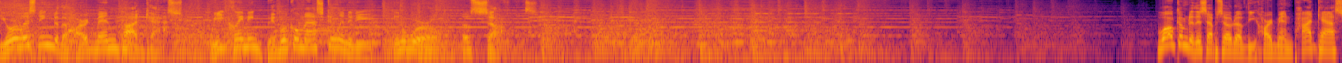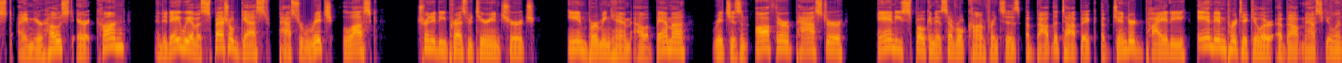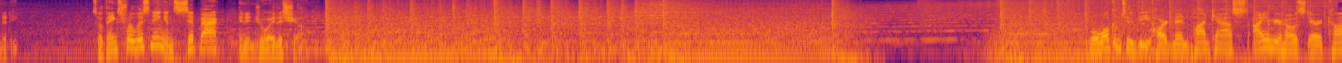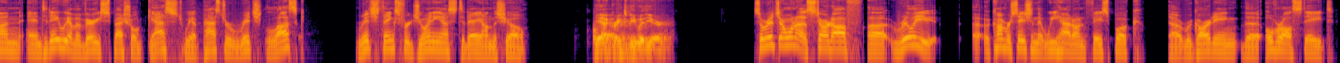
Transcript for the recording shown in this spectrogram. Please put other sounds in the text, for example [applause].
You're listening to the Hard Men Podcast, reclaiming biblical masculinity in a world of softness. Welcome to this episode of the Hard Men Podcast. I am your host, Eric Kahn, and today we have a special guest, Pastor Rich Lusk, Trinity Presbyterian Church in Birmingham, Alabama. Rich is an author, pastor, and he's spoken at several conferences about the topic of gendered piety and, in particular, about masculinity. So, thanks for listening and sit back and enjoy the show. Well, welcome to the Hard Men Podcast. I am your host, Eric Kahn, and today we have a very special guest. We have Pastor Rich Lusk. Rich, thanks for joining us today on the show. Yeah, great to be with you. So, Rich, I want to start off uh, really a conversation that we had on Facebook uh, regarding the overall state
